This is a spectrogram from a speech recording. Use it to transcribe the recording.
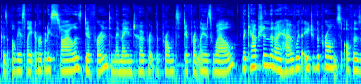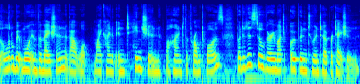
because obviously everybody's style is different and they may interpret the prompts differently as well. The caption that I have with each of the prompts offers a little bit more information about what my kind of intention behind the prompt was, but it is still very much open to interpretation.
